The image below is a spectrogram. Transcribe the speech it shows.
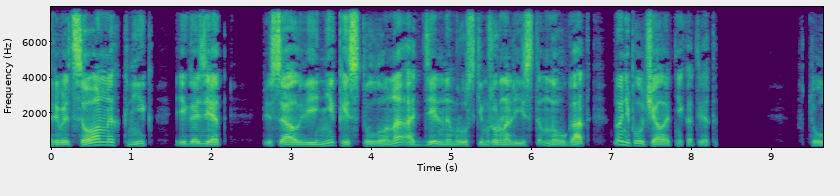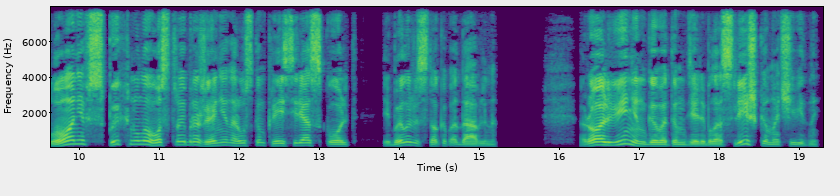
революционных книг и газет. Писал Винник из Тулона отдельным русским журналистам наугад, но не получал от них ответа. В Тулоне вспыхнуло острое брожение на русском крейсере «Аскольд» и было жестоко подавлено. Роль Виннинга в этом деле была слишком очевидной,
